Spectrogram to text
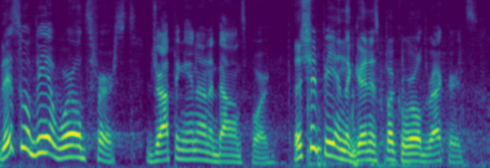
This will be a world's first, dropping in on a balance board. This should be in the Guinness Book of World Records.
